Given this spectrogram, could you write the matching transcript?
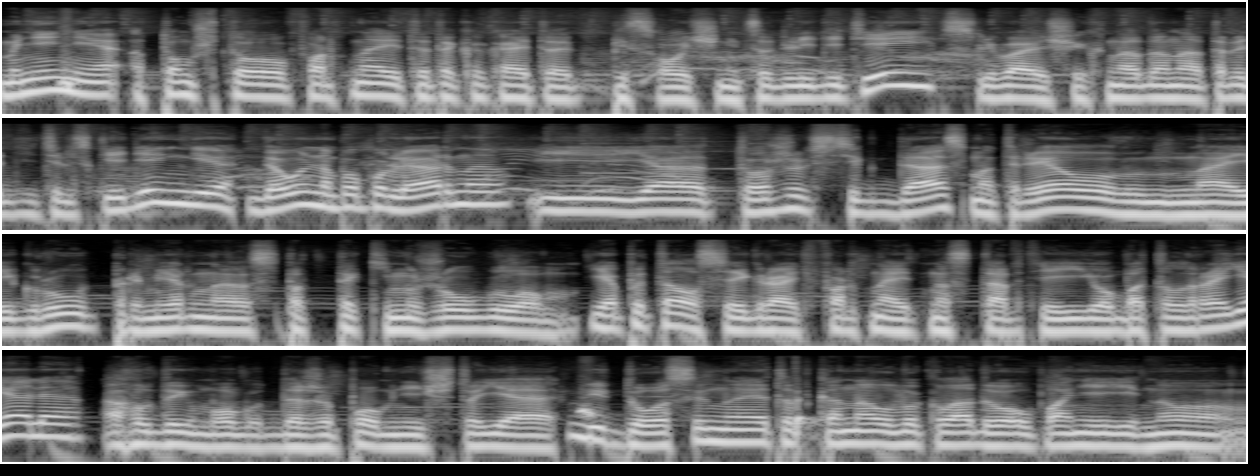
Мнение о том, что Fortnite это какая-то песочница для детей, сливающих на донат родительские деньги, довольно популярно, и я тоже всегда смотрел на игру примерно с под таким же углом. Я пытался играть в Fortnite на старте ее батл рояля, алды могут даже помнить, что я видосы на этот канал выкладывал по ней, но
